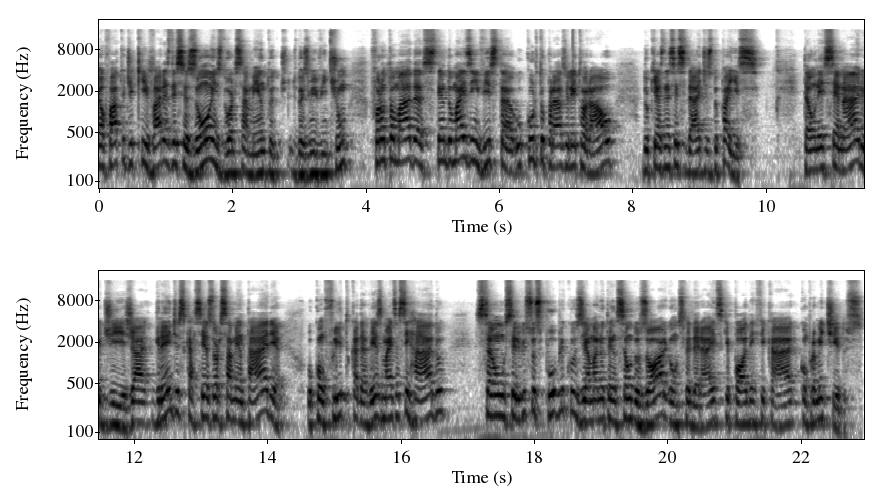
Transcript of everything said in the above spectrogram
é o fato de que várias decisões do orçamento de 2021 foram tomadas tendo mais em vista o curto prazo eleitoral do que as necessidades do país. Então, nesse cenário de já grande escassez orçamentária, o conflito cada vez mais acirrado são os serviços públicos e a manutenção dos órgãos federais que podem ficar comprometidos.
